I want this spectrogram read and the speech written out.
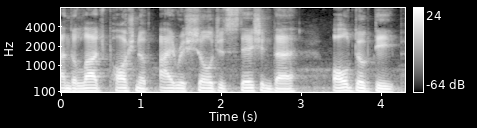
and the large portion of Irish soldiers stationed there all dug deep.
